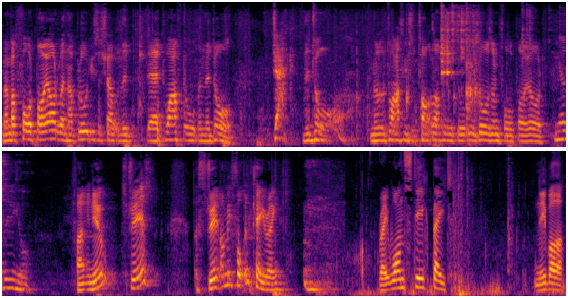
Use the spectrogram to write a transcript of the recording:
Remember Fort Boyard when that bloke used to shout at the uh, dwarf to open the door? Jack, the door. And the little dwarf used to talk a lot and used to open the doors on Fort Boyard. Yeah, there you go. Thanking you. Straight. Straight on me fucking key ring. Right, one steak bait. No bother.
